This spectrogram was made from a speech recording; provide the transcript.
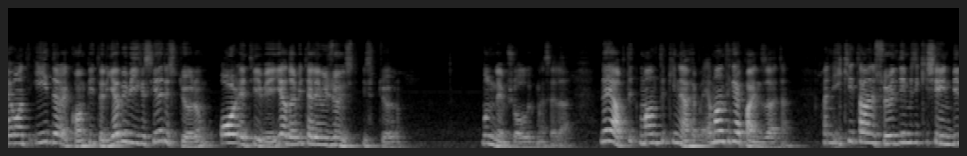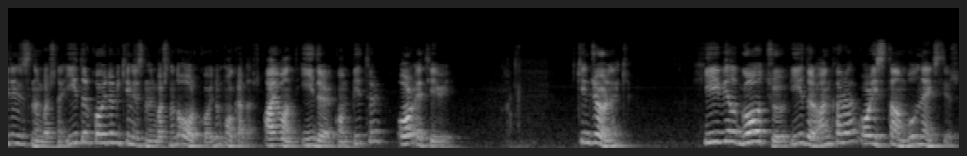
I want either a computer ya bir bilgisayar istiyorum or a TV ya da bir televizyon istiyorum. Bunu demiş olduk mesela. Ne yaptık? Mantık yine hep. E, mantık hep aynı zaten. Hani iki tane söylediğimiz iki şeyin birincisinin başına either koydum, ikincisinin başına da or koydum. O kadar. I want either a computer or a TV. İkinci örnek. He will go to either Ankara or Istanbul next year.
